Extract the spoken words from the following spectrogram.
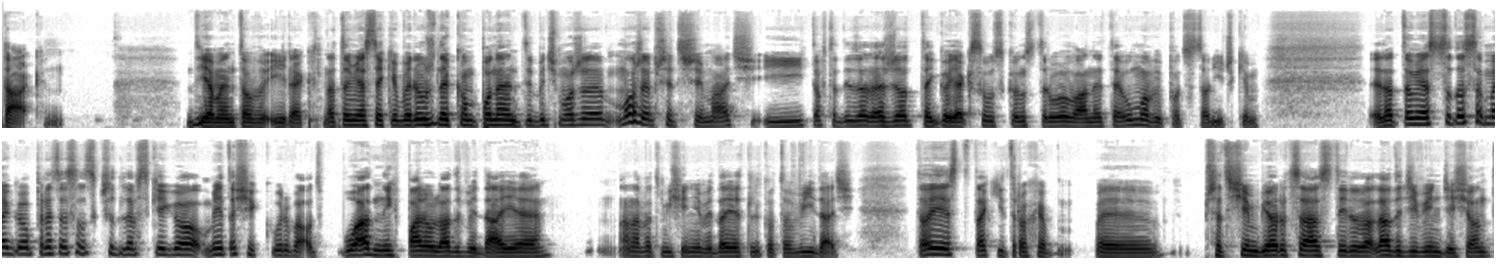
Tak. Diamentowy Irek. Natomiast jakby różne komponenty być może może przytrzymać i to wtedy zależy od tego, jak są skonstruowane te umowy pod stoliczkiem. Natomiast co do samego prezesa Skrzydlewskiego, mnie to się kurwa od ładnych paru lat wydaje, a nawet mi się nie wydaje, tylko to widać. To jest taki trochę y, przedsiębiorca stylu lat 90.,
